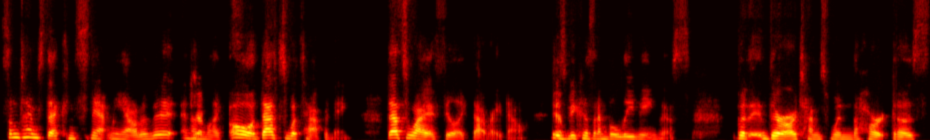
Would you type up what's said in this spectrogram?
sometimes that can snap me out of it. And Yep. I'm like, oh, that's what's happening. That's why I feel like that right now, is because I'm believing this. But there are times when the heart does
